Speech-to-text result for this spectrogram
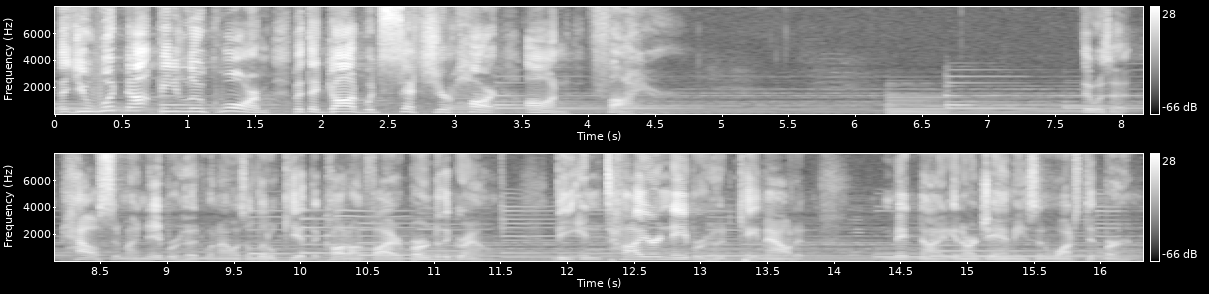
that you would not be lukewarm, but that God would set your heart on fire. There was a house in my neighborhood when I was a little kid that caught on fire, burned to the ground. The entire neighborhood came out at midnight in our jammies and watched it burn.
